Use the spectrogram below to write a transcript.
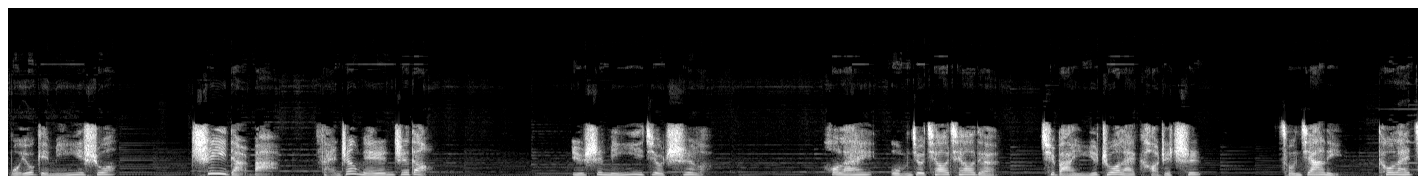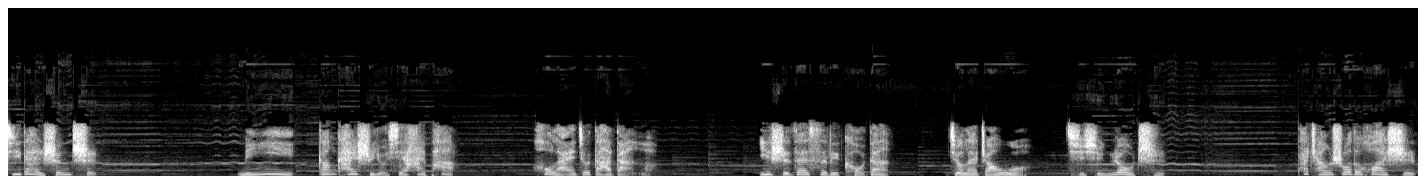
我又给明义说：“吃一点吧，反正没人知道。”于是明义就吃了。后来我们就悄悄的去把鱼捉来烤着吃，从家里偷来鸡蛋生吃。明义刚开始有些害怕，后来就大胆了。一时在寺里口淡，就来找我去寻肉吃。他常说的话是：“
